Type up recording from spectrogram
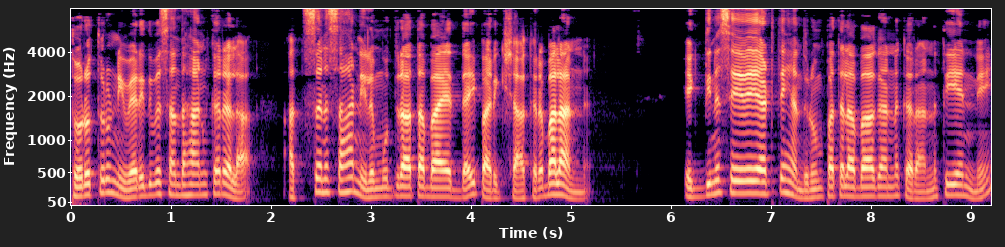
තොරතුරු නිවැරදිව සඳහන් කරලා අත්සන සහ නිල මුද්‍රා තබා ඇද්දැයි පරීක්ෂා කර බලන්න. එක්දින සේවය යටතේ හැඳුනුම්පත ලබා ගන්න කරන්න තියෙන්නේ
